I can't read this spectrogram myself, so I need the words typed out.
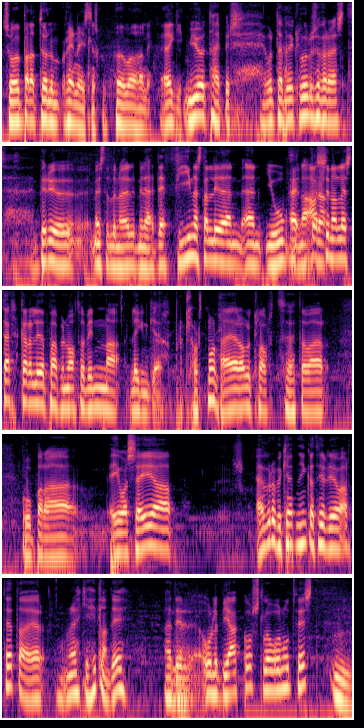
Svo við bara tölum reyna íslensku, höfum að þannig, eða ekki? mjög tæpir, ég voru tæpir klúður sem fyrir vest byrjuðu meistættuðinu þetta er fínasta lið en, en jú, En, minna, Arsenal er sterkara lið á pappinu áttu að vinna leikin í gerð Bara klárt mál. Það er alveg klárt. Þetta var og bara eigum að segja Evrópi keppni hinga til í Arteta er, hún er ekki hillandi þetta er Olympiakos sló hann út fyrst. Mm.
